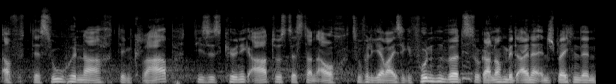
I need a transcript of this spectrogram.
auf der Suche nach dem Grab dieses König Artus, das dann auch zufälligerweise gefunden wird, sogar noch mit einer entsprechenden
